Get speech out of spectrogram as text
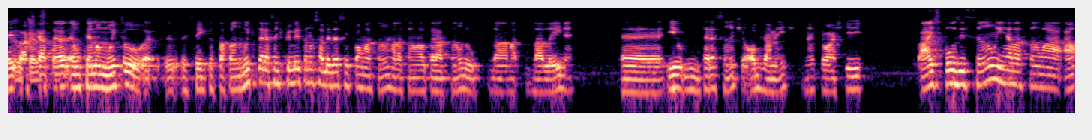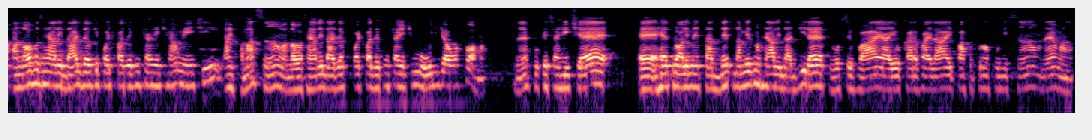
Eu acho que até é um tema muito, eu sei que tu está falando, muito interessante. Primeiro que eu não sabia dessa informação em relação à alteração do, da, da lei, né? É, e interessante, obviamente, né? Que eu acho que a exposição em relação a, a, a, novas realidades é o que pode fazer com que a gente realmente, a informação, a novas realidades é o que pode fazer com que a gente mude de alguma forma, né? Porque se a gente é, é retroalimentado dentro da mesma realidade direto, você vai, aí o cara vai lá e passa por uma punição, né? Uma,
